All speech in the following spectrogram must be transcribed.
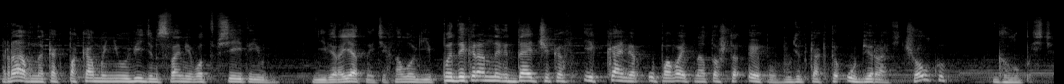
равно как пока мы не увидим с вами вот всей этой невероятной технологии подэкранных датчиков и камер уповать на то, что Apple будет как-то убирать челку, глупость.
